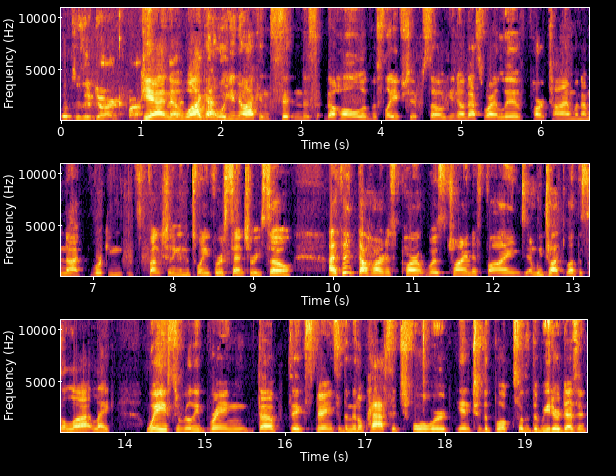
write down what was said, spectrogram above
go to the dark part. Yeah, I know. Well, I got well, you know, I can sit in this the hull of the slave ship, so you know that's where I live part time when I'm not working, functioning in the 21st century. So, I think the hardest part was trying to find, and we talked about this a lot, like ways to really bring the the experience of the Middle Passage forward into the book, so that the reader doesn't.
